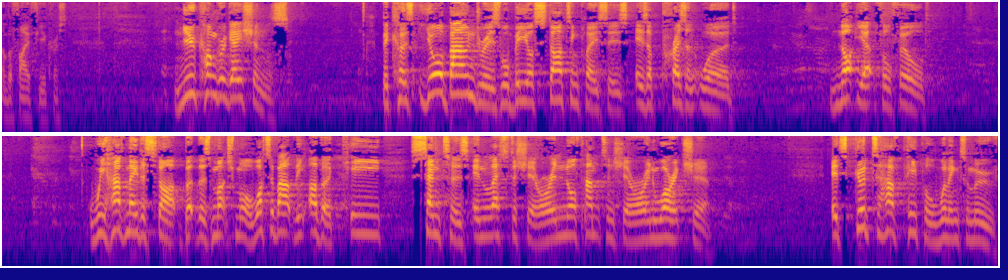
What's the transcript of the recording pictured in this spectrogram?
number five for you, Chris. New congregations. Because your boundaries will be your starting places, is a present word, not yet fulfilled. We have made a start, but there's much more. What about the other key centres in Leicestershire or in Northamptonshire or in Warwickshire? It's good to have people willing to move,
